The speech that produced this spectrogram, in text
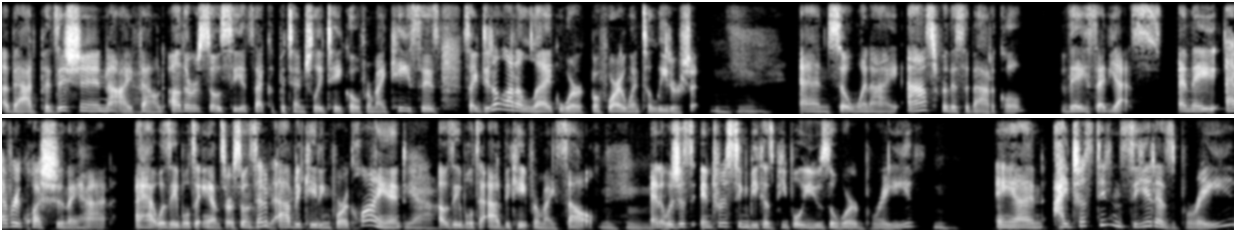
a bad position. I found other associates that could potentially take over my cases. So I did a lot of legwork before I went to leadership. Mhm. And so when I asked for the sabbatical, they said yes. And they, every question they had, I had, was able to answer. So instead of advocating for a client, Yeah. I was able to advocate for myself. Mhm. And it was just interesting because people use the word brave Mm. And I just didn't see it as brave.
